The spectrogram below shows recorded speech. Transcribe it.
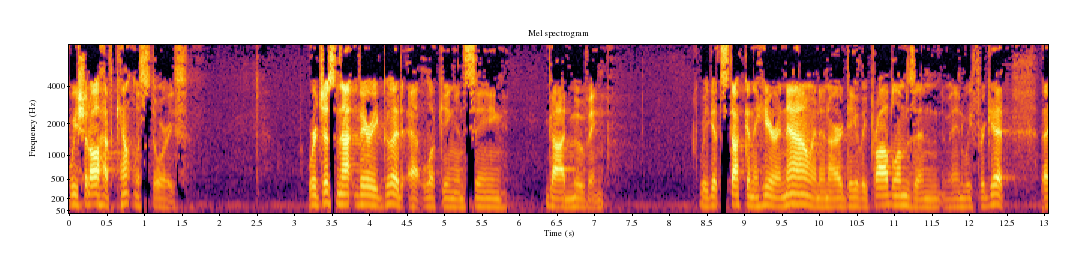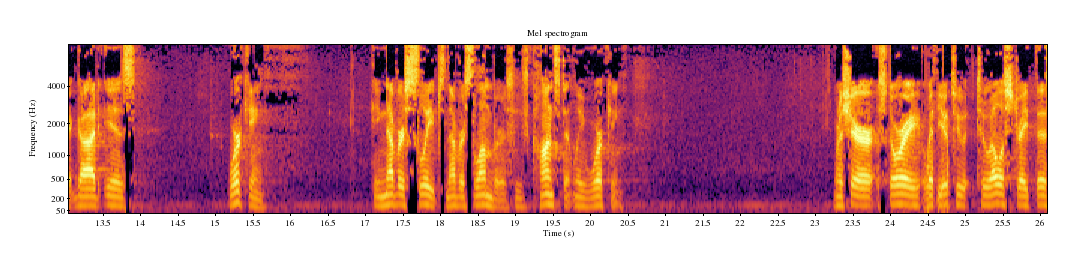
we should all have countless stories. We're just not very good at looking and seeing God moving. We get stuck in the here and now and in our daily problems, and, and we forget that God is working. He never sleeps, never slumbers. He's constantly working. I want to share a story with you to, to illustrate this.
